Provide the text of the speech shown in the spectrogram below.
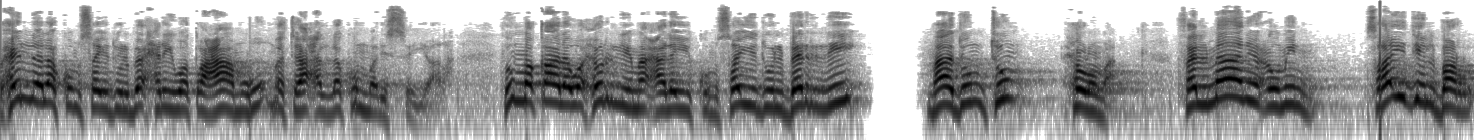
أحل لكم صيد البحر وطعامه متاعا لكم وللسيارة. ثم قال وحرم عليكم صيد البر ما دمتم حرما. فالمانع من صيد البر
